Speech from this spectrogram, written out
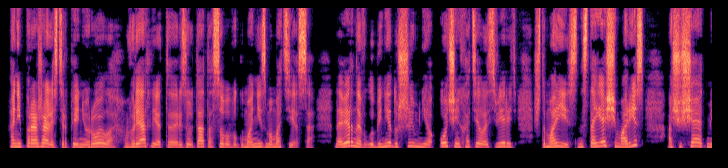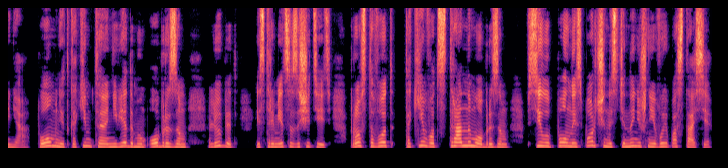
Они поражались терпению Ройла. Вряд ли это результат особого гуманизма Матеса. Наверное, в глубине души мне очень хотелось верить, что Марис, настоящий Марис, ощущает меня, помнит каким-то неведомым образом, любит и стремится защитить. Просто вот таким вот странным образом, в силу полной испорченности нынешней его ипостаси.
